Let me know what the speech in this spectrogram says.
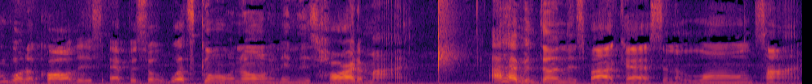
I'm going to call this episode What's Going On in This Heart of Mine? I haven't done this podcast in a long time,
